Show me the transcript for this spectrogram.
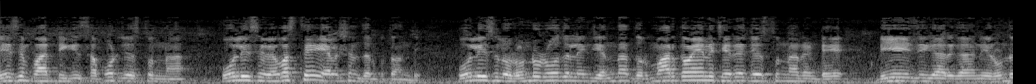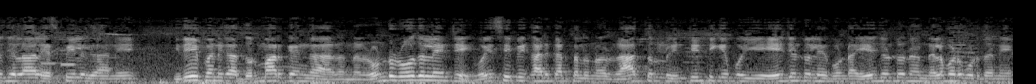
దేశం పార్టీకి సపోర్ట్ చేస్తున్న పోలీసు వ్యవస్థే ఎలక్షన్ జరుపుతోంది. పోలీసులు రెండు రోజుల నుంచి ఎంత దుర్మార్గమైన చర్య చేస్తున్నారంటే డీఐజీ గారు గాని రెండు జిల్లాల ఎస్పీలు కానీ ఇదే పనిగా దుర్మార్గంగా రెండు రోజుల నుంచి వైసీపీ కార్యకర్తలు రాత్రులు ఇంటింటికి పోయి ఏజెంటు లేకుండా ఏజెంటు నిలబడకూడదని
